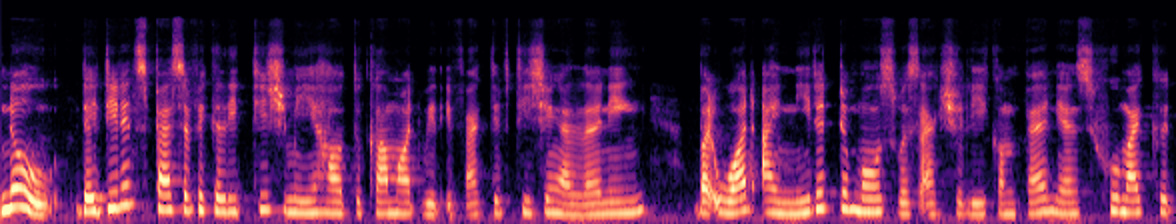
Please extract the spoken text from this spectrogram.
No, they didn't specifically teach me how to come out with effective teaching and learning, but what I needed the most was actually companions whom I could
